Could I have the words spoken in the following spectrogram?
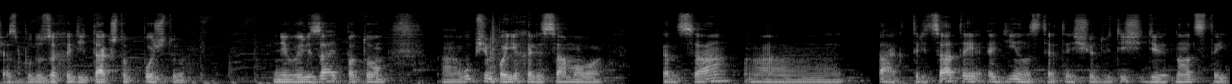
Сейчас буду заходить так, чтобы почту не вырезать потом. А, в общем, поехали с самого конца. А, так, 30.11, это еще 2019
